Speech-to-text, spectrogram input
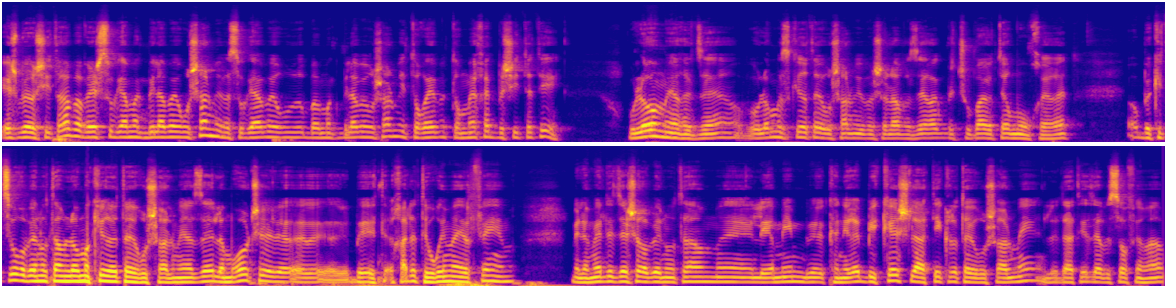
יש בראשית רבה ויש סוגיה מקבילה בירושלמי, והסוגיה במקבילה בירושלמי תומכת בשיטתי. הוא לא אומר את זה, והוא לא מזכיר את הירושלמי בשלב הזה, רק בתשובה יותר מאוחרת. בקיצור, רבנו תם לא מכיר את הירושלמי הזה, למרות שבאחד התיאורים היפים, מלמד את זה שרבנו תם אה, לימים כנראה ביקש להעתיק לו את הירושלמי, לדעתי זה היה בסוף ימיו,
